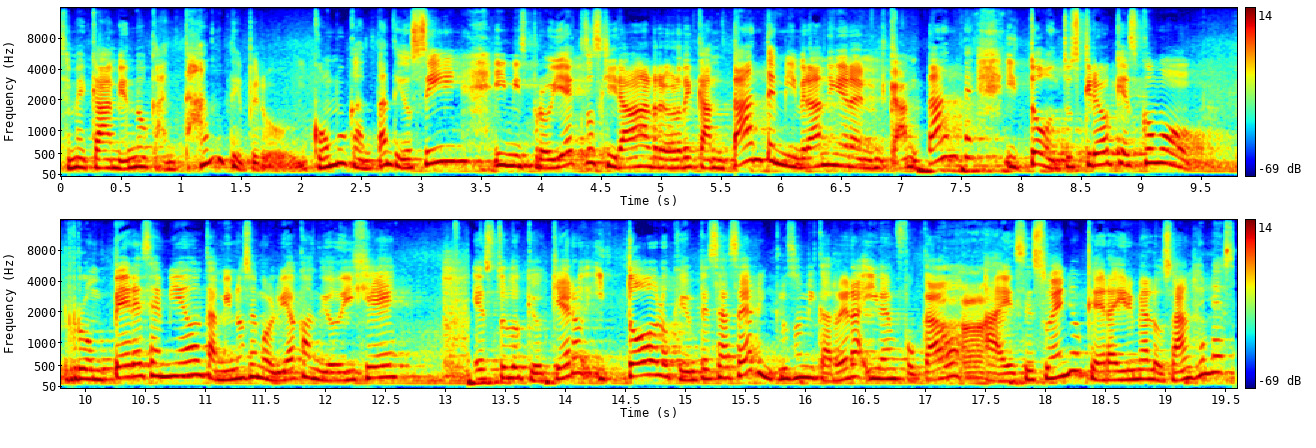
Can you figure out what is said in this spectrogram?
se me quedaban viendo cantante, pero ¿cómo cantante? Yo sí, y mis proyectos giraban alrededor de cantante, mi branding era en cantante y todo. Entonces creo que es como romper ese miedo, también no se me olvida cuando yo dije, esto es lo que yo quiero y todo lo que yo empecé a hacer, incluso mi carrera, iba enfocado Ajá. a ese sueño que era irme a Los Ángeles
